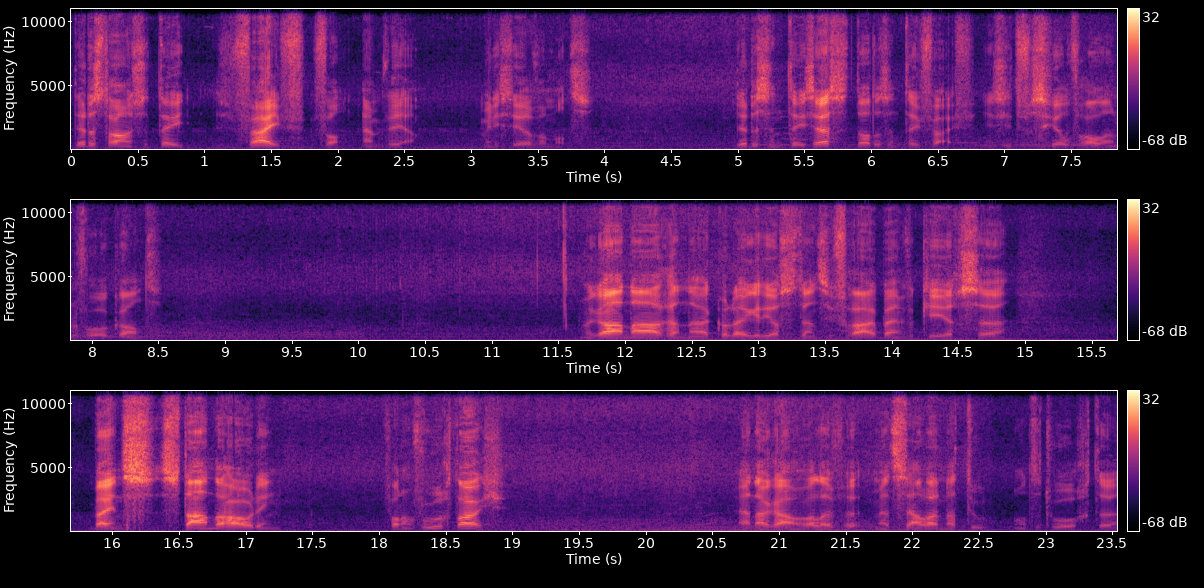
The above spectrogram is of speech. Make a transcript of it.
Dit is trouwens de T5 van MVM, ministerie van Mods. Dit is een T6, dat is een T5. Je ziet het verschil vooral aan de voorkant. We gaan naar een eh, collega die assistentie vraagt bij een verkeers... eh, bij een staande houding van een voertuig. En daar gaan we wel even met snelheid naartoe, het wordt... eh,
